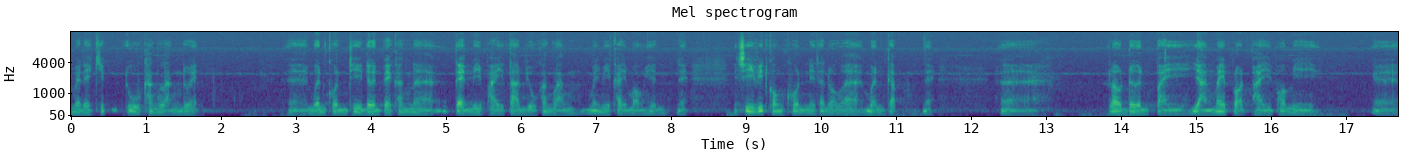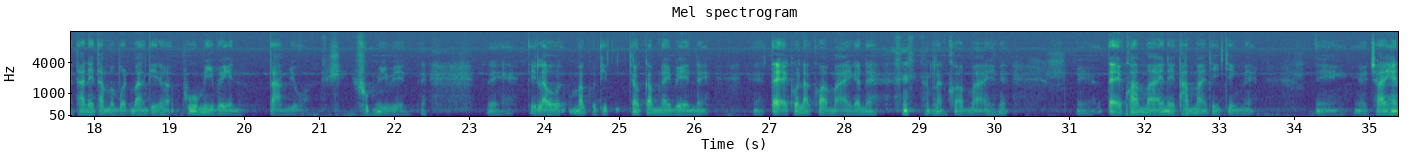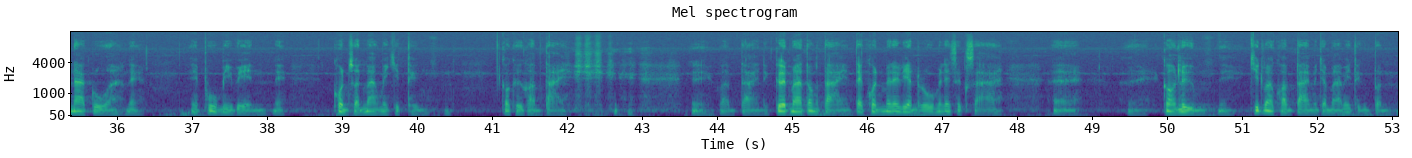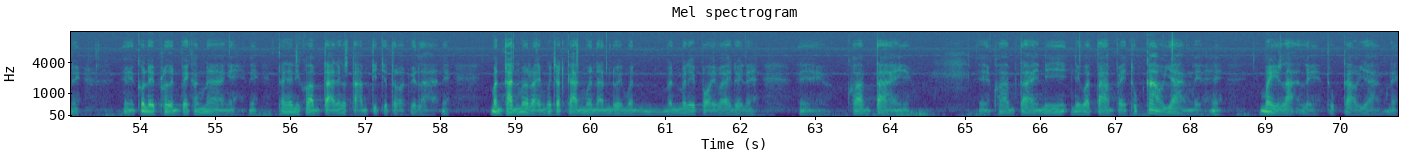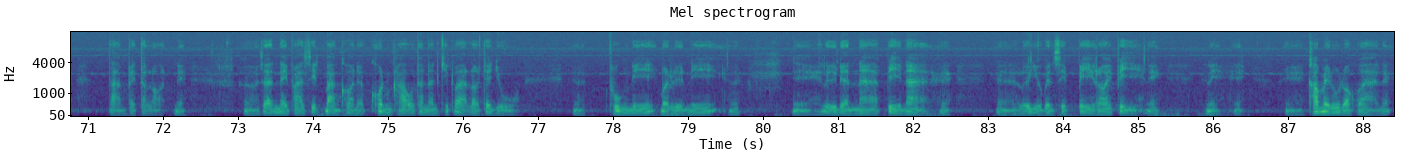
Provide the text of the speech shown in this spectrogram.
ไม่ได้คิดดูข้างหลังด้วย เหมือนคนที่เดินไปข้างหน้า แต่มีภัยตามอยู่ข้างหลัง ไม่มีใครมองเห็นชีวิตของคนนี่ท่านบอกว่าเหมือนกับเราเดินไปอย่างไม่ปลอดภัย เพราะมีถ้าในธรรมบทบางทีว่าผู้มีเวรตามอยู่ ผู้มีเวร ที่เรามักอุทิศเจ้ากรรมนายเวรเนี่ยแต่คนละความหมายกันนะคนละความหมายเนี่ยแต่ความหมายในธรรมะจริงๆเนี่ยใช้ให้น่ากลัวเนี่ยผู้มีเวรเนี่ยคนส่วนมากไม่คิดถึง ก็คือความตาย ความตายเกิดมาต้องตาย แต่คนไม่ได้เรียนรู้ไม่ได้ศึกษาก็ลืม คิดว่าความตายมันจะมาไม่ถึงตนเนี่ย ก็เลยเพลินไปข้างหน้าไงเนี่ยถ้าอย่างนี้ความตายแล้วก็ตามติดจะตลอดเวลาเนี่ยมันทันเมื่อไหร่มันก็จัดการเมื่อนั้นด้วยมันมันไม่ได้ปล่อยไว้ด้วยนะความตายความตายนี้เรียกว่าตามไปทุกก้าวย่างเลยไม่ละเลยทุกก้าวย่างนี่ยตามไปตลอดเนี่ยจะในภาษิตบางข้อเนี่ยคนเขาเท่านั้นคิดว่าเราจะอยู่พรุ่งนี้มะรืนนี้หรือเดือนหน้าปีหน้า หรืออยู่เป็นสิบปีร้อยปีนี่นี่เขาไม่รู้หรอกว่าเนี่ย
